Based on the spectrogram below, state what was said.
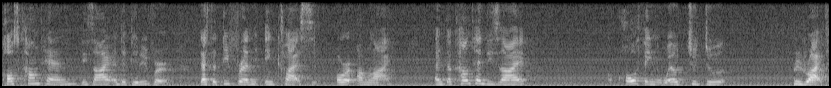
course content, design, and the deliver, that's the different in class or online. And the content design, whole thing will to do rewrite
